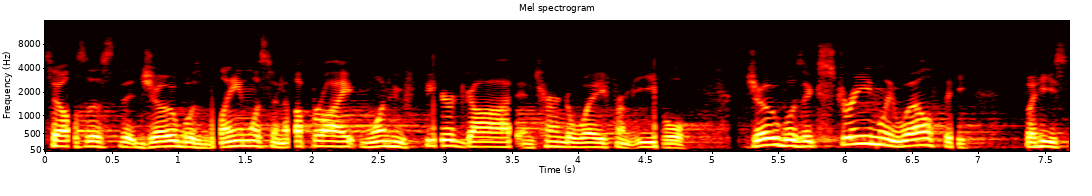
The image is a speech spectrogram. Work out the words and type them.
tells us that Job was blameless and upright, one who feared God and turned away from evil. Job was extremely wealthy, but he's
